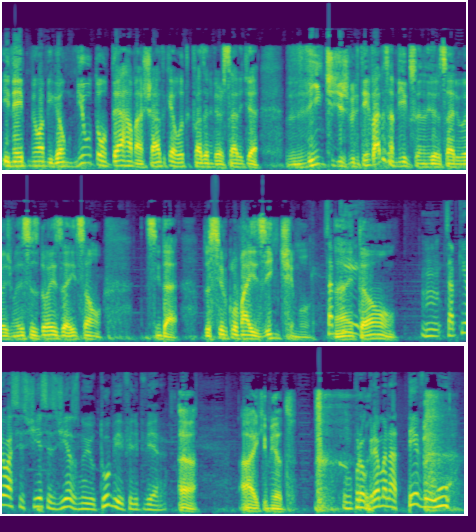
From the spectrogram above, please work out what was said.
E nem pro meu amigão Milton Terra Machado, que é outro que faz aniversário dia 20 de julho. Tem vários amigos fazendo aniversário hoje, mas esses dois aí são, assim, da, do círculo mais íntimo. Sabe né? que... Então... Hum, sabe que eu assisti esses dias no YouTube, Felipe Vieira? Ah. Ai, que medo. Um programa na TVU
